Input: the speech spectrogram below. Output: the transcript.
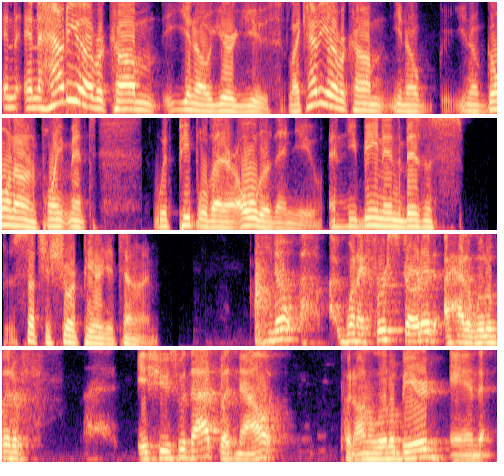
and and how do you overcome you know your youth like how do you overcome you know you know going on an appointment with people that are older than you and you being in the business such a short period of time? You know, when I first started, I had a little bit of issues with that, but now put on a little beard and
